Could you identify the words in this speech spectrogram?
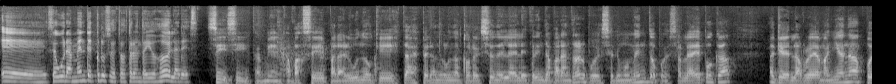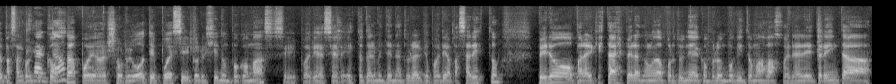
eh, seguramente cruce estos 32 dólares. Sí, sí, también. Capaz eh, para alguno que está esperando alguna corrección de la L30 para entrar, puede ser un momento, puede ser la época. Hay que ver la rueda de mañana, puede pasar cualquier Exacto. cosa, puede haber show rebote, puede seguir corrigiendo un poco más, sí, podría ser, es totalmente natural que podría pasar esto, pero para el que está esperando una oportunidad de comprar un poquito más bajo de la L30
